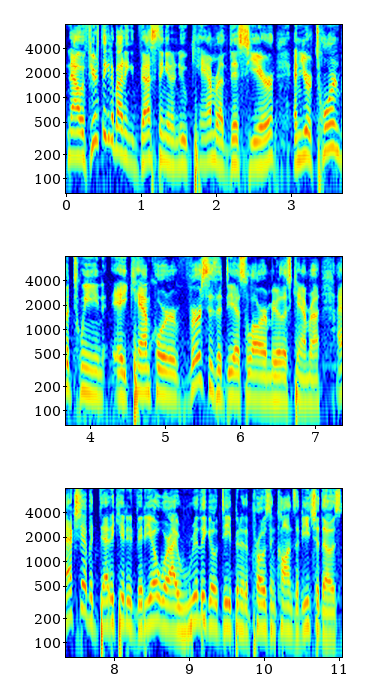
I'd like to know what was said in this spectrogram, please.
Now, if you're thinking about investing in a new camera this year and you're torn between a camcorder versus a DSLR or mirrorless camera, I actually have a dedicated video where I really go deep into the pros and cons of each of those.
